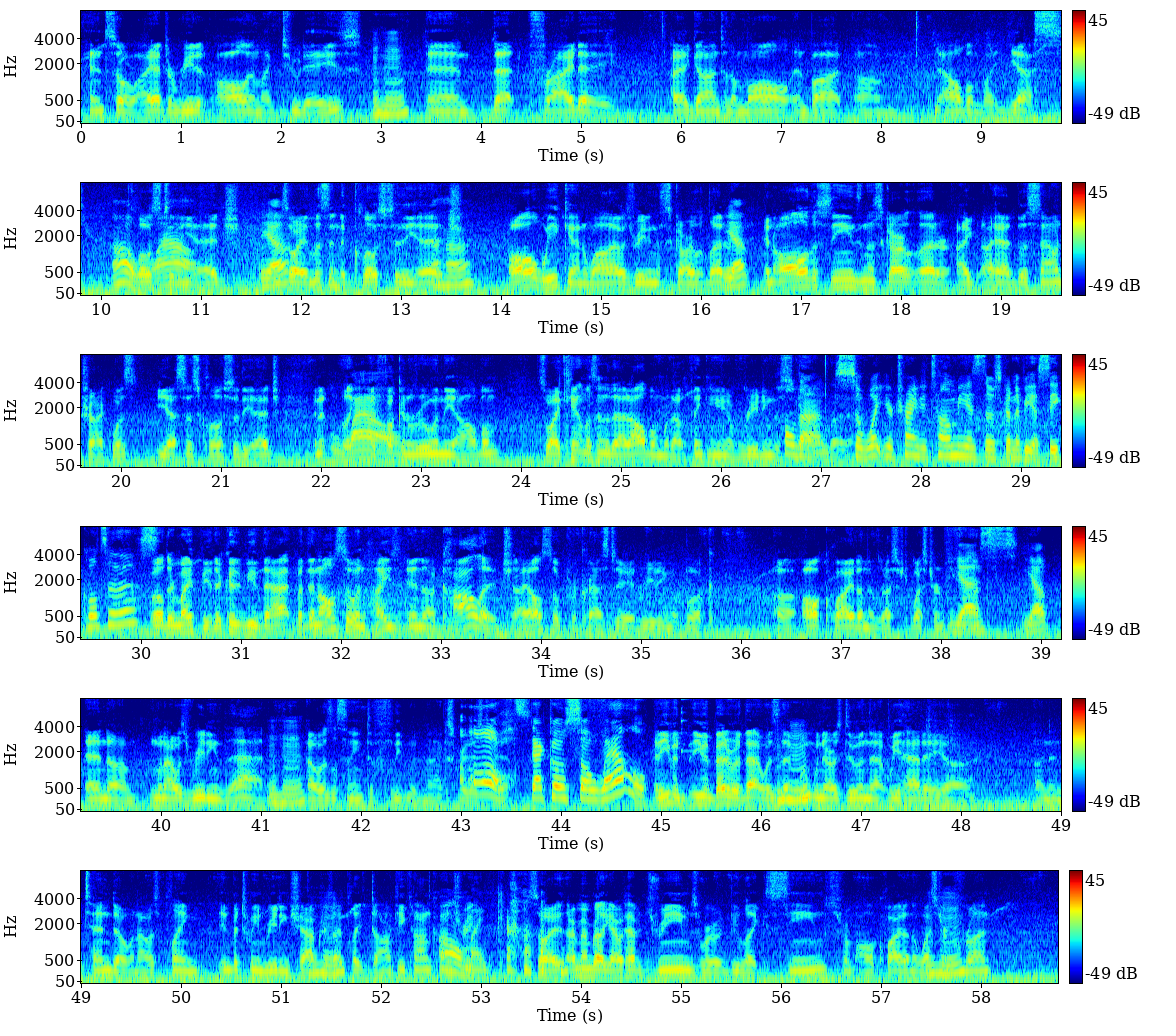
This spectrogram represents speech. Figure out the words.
and so I had to read it all in like two days. Mm-hmm. And that Friday, I had gone to the mall and bought um, an album by Yes Oh, close wow. to the edge. Yeah. So I listened to Close to the Edge Uh-huh. all weekend while I was reading the Scarlet Letter. Yep. And all the scenes in the Scarlet Letter, I, I had the soundtrack was Yes is Close to the Edge, and it like Wow. it fucking ruined the album. So I can't listen to that album without thinking of reading the Hold Scarlet on. Letter. So, what you're trying to tell me is there's going to be a sequel to this? well, there might be. There could be that, but then also in high in uh, college, I also procrastinated reading a book, uh, All Quiet on the Rest- Western Front. yes. Yep. And um, when I was reading that, I was listening to Fleetwood Mac's greatest Oh, hits. that goes so well. And even even better with that was that Mm-hmm. when, when I was doing that, we had a uh, a Nintendo, and I was playing in between reading chapters. I played Donkey Kong Country. Mm-hmm. Oh, my God. So I, I remember like I would have dreams where it would be like scenes from All Quiet on the Western Mm-hmm. Front,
